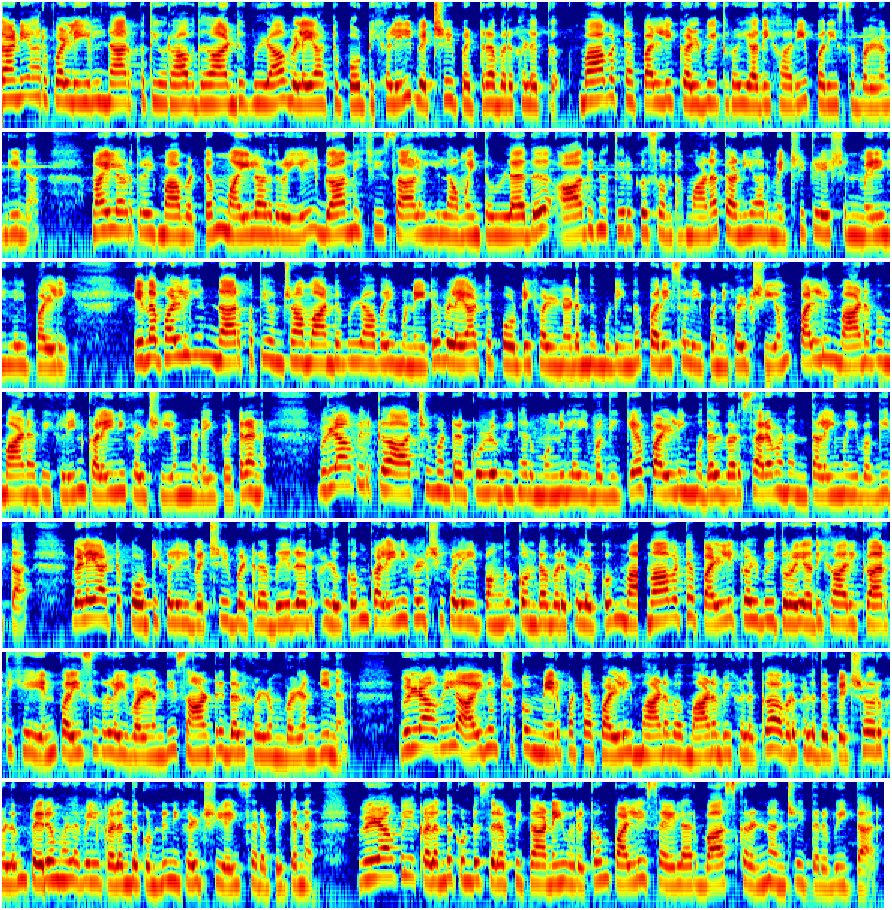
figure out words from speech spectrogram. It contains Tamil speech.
தனியார் பள்ளியில் நாற்பத்தி ஓராவது ஆண்டு விழா விளையாட்டுப் போட்டிகளில் வெற்றி பெற்றவர்களுக்கு மாவட்ட பள்ளி கல்வித்துறை அதிகாரி பரிசு வழங்கினார். மயிலாடுதுறை மாவட்டம் மயிலாடுதுறையில் காந்திஜி சாலையில் அமைந்துள்ளது. ஆதீனத்திற்கு சொந்தமான தனியார் மெட்ரிகுலேஷன் மேல்நிலைப் பள்ளி. இந்த பள்ளியின் நாற்பத்தி ஒன்றாம் ஆண்டு விழாவை முன்னிட்டு விளையாட்டுப் போட்டிகள் நடந்து முடிந்த பரிசளிப்பு நிகழ்ச்சியும் பள்ளி மாணவ மாணவிகளின் கலை நிகழ்ச்சியும் நடைபெற்றன. விழாவிற்கு ஆட்சிமன்ற குழுவினர் முன்னிலை வகிக்க பள்ளி முதல்வர் சரவணன் தலைமை வகித்தார். விளையாட்டுப் போட்டிகளில் வெற்றி பெற்ற வீரர்களுக்கும் கலை நிகழ்ச்சிகளில் பங்கு கொண்டவர்களுக்கும் மாவட்ட பள்ளிக்கல்வித்துறை அதிகாரி கார்த்திகேயன் பரிசுகளை வழங்கி சான்றிதழ்களும் வழங்கினர். விழாவில் ஐநூற்றுக்கும் மேற்பட்ட பள்ளி மாணவ மாணவிகளுக்கு அவர்களது பெற்றோர்களும் பெருமளவில் கலந்து கொண்டு நிகழ்ச்சியை சிறப்பித்தனர். விழாவில் கலந்து கொண்டு சிறப்பித்த அனைவருக்கும் பள்ளி செயலர் பாஸ்கரன் நன்றி தெரிவித்தார்.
